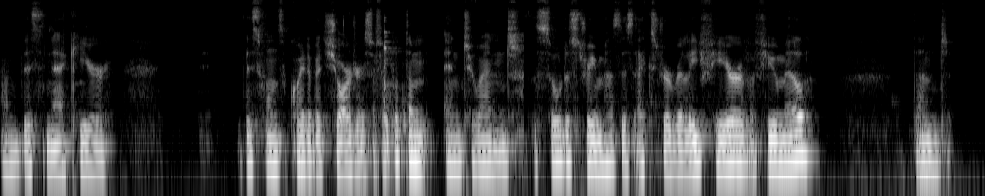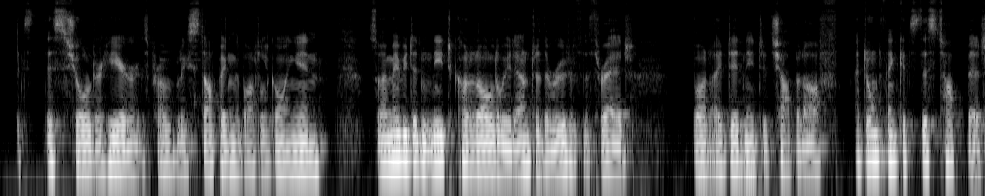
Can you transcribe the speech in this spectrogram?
and this neck here. This one's quite a bit shorter, so if I put them end to end, the SodaStream has this extra relief here of a few mil, and it's this shoulder here is probably stopping the bottle going in. So I maybe didn't need to cut it all the way down to the root of the thread, but I did need to chop it off. I don't think it's this top bit.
